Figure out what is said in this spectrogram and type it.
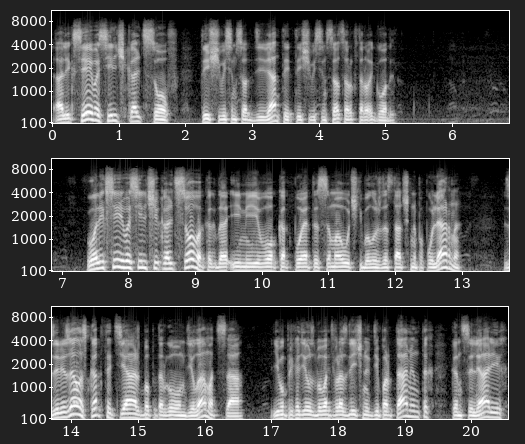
Алексей Васильевич Кольцов — 1809-1842 годы. У Алексея Васильевича Кольцова, когда имя его, как поэта-самоучки, было уже достаточно популярно, завязалась как-то тяжба по торговым делам отца. Ему приходилось бывать в различных департаментах, канцеляриях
